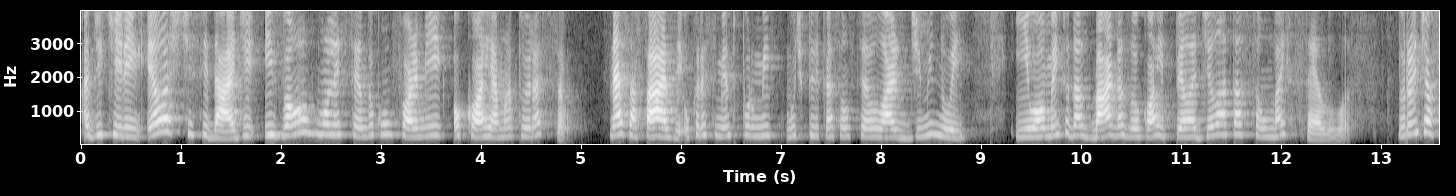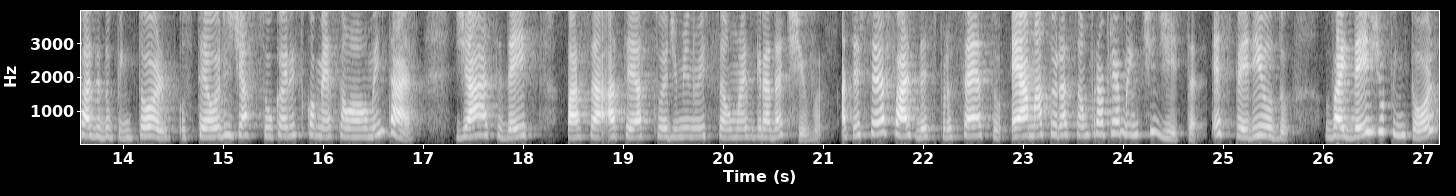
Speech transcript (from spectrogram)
adquirem elasticidade e vão amolecendo conforme ocorre a maturação. Nessa fase, o crescimento por multiplicação celular diminui e o aumento das bagas ocorre pela dilatação das células. Durante a fase do pintor, os teores de açúcares começam a aumentar. Já a acidez passa a ter a sua diminuição mais gradativa. A terceira fase desse processo é a maturação propriamente dita. Esse período vai desde o pintor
